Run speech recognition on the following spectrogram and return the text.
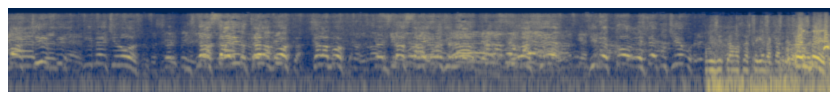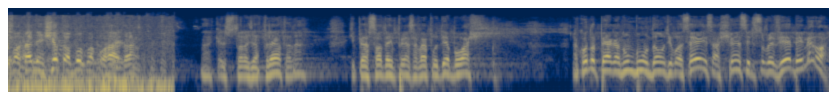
patife e mentiroso. Está saindo, cala a boca, cala a boca. Está saindo de lá para ser diretor executivo. visitar a nossa feirinha da Catedral. Presidente, vontade de encher tua boca com a porrada, tá? Aquela história de atleta, né? Que o pessoal da imprensa vai pro deboche. Mas quando pega num bundão de vocês, a chance de sobreviver é bem menor.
